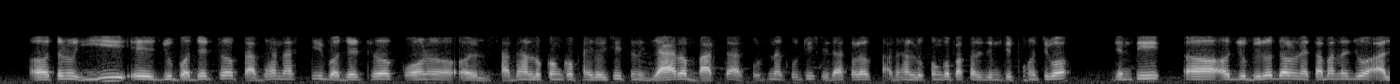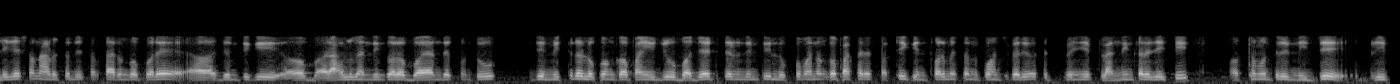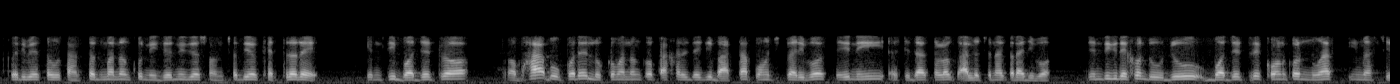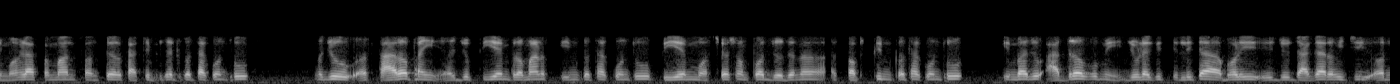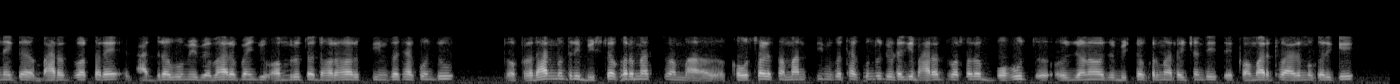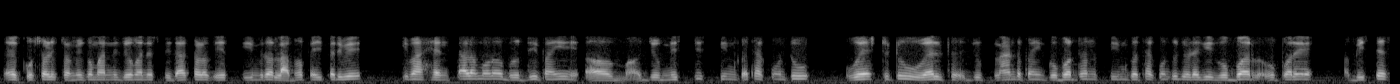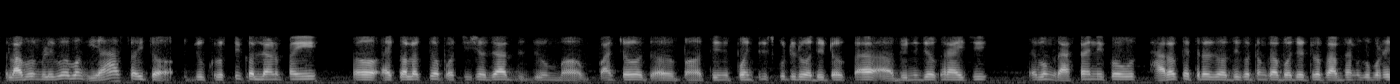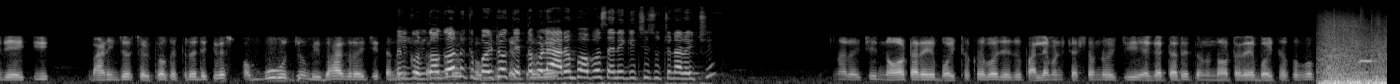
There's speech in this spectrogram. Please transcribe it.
ତେଣୁ ଇ ଯୋଉ ବଜେଟର ପ୍ରାଧାନ୍ୟ ଆସିଛି ବଜେଟ୍ର କଣ ସାଧାରଣ ଲୋକଙ୍କ ପାଇଁ ରହିଛି ତେଣୁ ୟାର ବାର୍ତ୍ତା କୋଉଠି ନା କୋଉଠି ସିଧାସଳଖ ସାଧାରଣ ଲୋକଙ୍କ ପାଖରେ ଯେମିତି ପହଞ୍ଚିବ जमी जो विरोधी दल नेता मान जो आलिगेसन आणुंच सरकार जमती कि राहुल गांधी बयान देखु जे मित्र लोक जो बजेट तेणु जमी लोक मानते सठिक इनफर्मेसन पहुंची पार से ये प्लानिंग अर्थमंत्री निजे ब्रीफ करेंगे सब सांसद मानू निज निज संसदीय क्षेत्र में कमी र ପ୍ରଭାବ ଉପରେ ଲୋକମାନଙ୍କ ପାଖରେ ଯାଇକି ବାର୍ତ୍ତା ପହଞ୍ଚି ପାରିବ ସେ ନେଇ ସିଧାସଳଖ ଆଲୋଚନା କରାଯିବ ଯେମିତିକି ଦେଖନ୍ତୁ ଯୋଉ ବଜେଟରେ କଣ କଣ ନୂଆ ସ୍କିମ୍ ଆସିଛି ମହିଳା ସମ୍ମାନ ସଞ୍ଚୟ ସାର୍ଟିଫିକେଟ କଥା କୁହନ୍ତୁ ଯୋଉ ସାର ପାଇଁ ଯୋଉ ପିଏମ ପ୍ରମାଣ ସ୍କିମ୍ କଥା କୁହନ୍ତୁ ପିଏମ ମତ୍ସ୍ୟ ସମ୍ପଦ ଯୋଜନା ସବ୍ ସ୍କିମ୍ କଥା କୁହନ୍ତୁ କିମ୍ବା ଯୋଉ ଆର୍ଦ୍ରଭୂମି ଯୋଉଟା କି ଚିଲିକା ଭଳି ଯୋଉ ଜାଗା ରହିଛି ଅନେକ ଭାରତ ବର୍ଷରେ ଆର୍ଦ୍ରଭୂମି ବ୍ୟବହାର ପାଇଁ ଯୋଉ ଅମୃତ ଧରହର ସ୍କିମ୍ କଥା କୁହନ୍ତୁ ପ୍ରଧାନମନ୍ତ୍ରୀ ବିଶ୍ୱକର୍ମା କୌଶଳ ସମାନ ସ୍କିମ୍ କଥା କୁହନ୍ତୁ ଯୋଉଟାକି ଭାରତବର୍ଷର ବହୁତ ଜଣ ଯୋଉ ବିଶ୍ୱକର୍ମା ରହିଛନ୍ତି ସେ କମାରଠୁ ଆରମ୍ଭ କରିକି କୁଶଳୀ ଶ୍ରମିକ ମାନେ ଯୋଉମାନେ ସିଧାସଳଖ ଏ ସ୍କିମ୍ର ଲାଭ ପାଇପାରିବେ କିମ୍ବା ହେନ୍ତାଳମଣ ବୃଦ୍ଧି ପାଇଁ ଯୋଉ ମିଷ୍ଟି ସ୍କିମ୍ କଥା କୁହନ୍ତୁ ୱେଷ୍ଟ ଟୁ ୱେଲ୍ଥ ଯୋଉ ପ୍ଲାଣ୍ଟ ପାଇଁ ଗୋବର୍ଦ୍ଧନ ସ୍କିମ୍ କଥା କୁହନ୍ତୁ ଯୋଉଟାକି ଗୋବର ଉପରେ ବିଶେଷ ଲାଭ ମିଳିବ ଏବଂ ଏହା ସହିତ ଯୋଉ କୃଷି କଲ୍ୟାଣ ପାଇଁ ଏକ ଲକ୍ଷ ପଚିଶ ହଜାର ପାଞ୍ଚ ପଇଁତିରିଶ କୋଟିରୁ ଅଧିକ ଟଙ୍କା ବିନିଯୋଗ କରାଯାଇଛି ଏବଂ ରାସାୟନିକ ଓ ସାର କ୍ଷେତ୍ରରେ ଅଧିକ ଟଙ୍କା ବଜେଟର ପ୍ରାବଧାନକୁ ବଢାଇ ଦିଆଯାଇଛି ବାଣିଜ୍ୟ ଶିଳ୍ପ କ୍ଷେତ୍ରରେ ଦେଖିବେ ସବୁ ଯୋଉ ବିଭାଗ ରହିଛି ବୈଠକ କେତେବେଳେ ଆରମ୍ଭ ହବ ସେ ନେଇ କିଛି ସୂଚନା ରହିଛି ସୂଚନା ରହିଛି ନଅଟାରେ ବୈଠକ ହେବ ଯେହେତୁ ପାର୍ଲାମେଣ୍ଟ ସେସନ ରହିଛି ଏଗାରଟାରେ ତେଣୁ ନଅଟାରେ ବୈଠକ ହେବ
